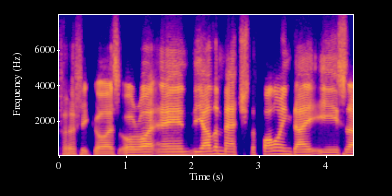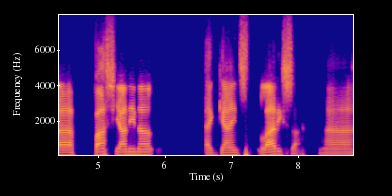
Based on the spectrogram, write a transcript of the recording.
Perfect, guys. All right. And the other match the following day is uh, PAS Giannina against Larissa. Uh,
